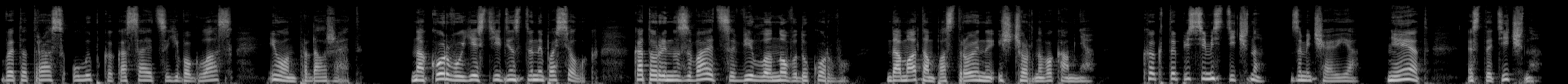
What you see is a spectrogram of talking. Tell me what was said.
В этот раз улыбка касается его глаз, и он продолжает. На Корву есть единственный поселок, который называется Вилла Новоду Корву. Дома там построены из черного камня. Как-то пессимистично, замечаю я. Нет, эстетично.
